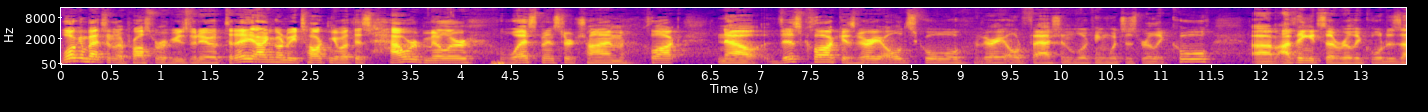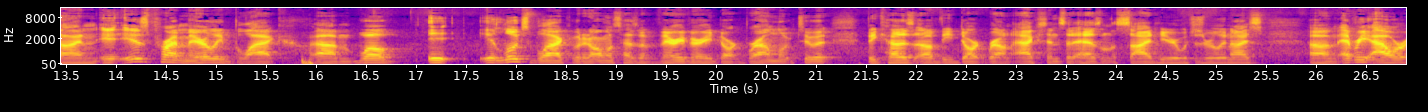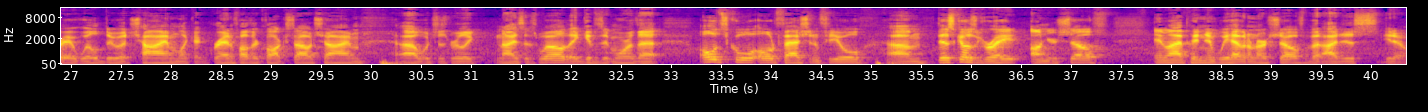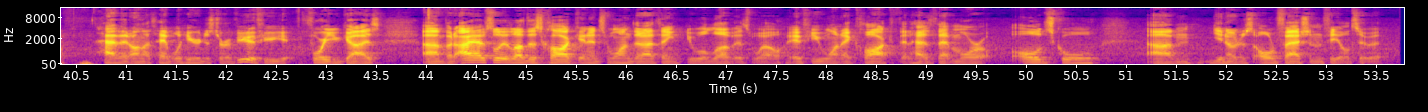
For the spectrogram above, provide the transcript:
Welcome back to another Prosper Reviews video. Today I'm going to be talking about this Howard Miller Westminster chime clock. Now, this clock is very old school, very old fashioned looking, which is really cool. Um, I think it's a really cool design. It is primarily black. Um, well, it it looks black, but it almost has a very, very dark brown look to it because of the dark brown accents that it has on the side here, which is really nice. Um, every hour it will do a chime, like a grandfather clock style chime, uh, which is really nice as well. That gives it more of that old school, old fashioned feel. Um, this goes great on your shelf. In my opinion, we have it on our shelf, but I just, you know, have it on the table here just to review if you for you guys. Um, but I absolutely love this clock, and it's one that I think you will love as well. If you want a clock that has that more old school, um, you know, just old fashioned feel to it.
